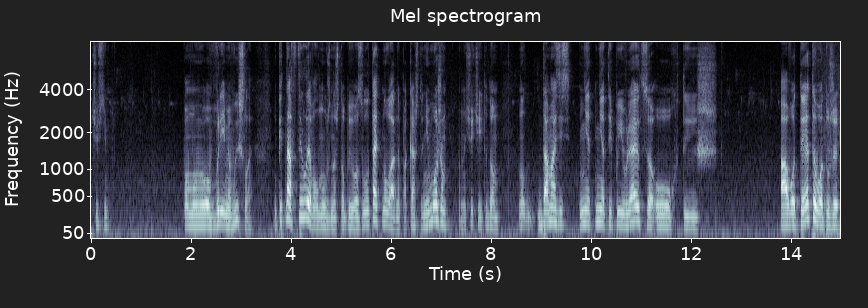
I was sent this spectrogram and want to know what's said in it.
Что с ним? По-моему, его время вышло. 15 level нужно, чтобы его залутать. Ну ладно, пока что не можем. Он еще чей-то дом. Ну, дома здесь нет-нет и появляются. Ух ты ж. А вот это вот уже...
